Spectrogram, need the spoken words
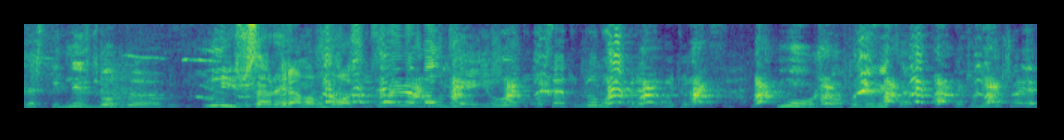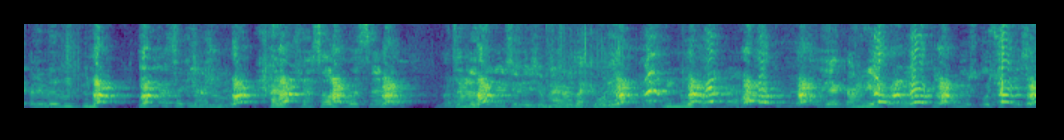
десь під низ, бо Да. ніж все время. Прямо в нос. Все время І балдеєш. от оце тут можна перевернути у нас. Можна подивитися, якщо не мішає, перевернути у нас. І я це кажу, кажу, я сам для себе. Це вже дивився, що в мене таке, от він не мене. То я кажу, я дивлюсь, ось десь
